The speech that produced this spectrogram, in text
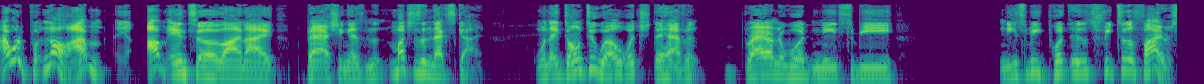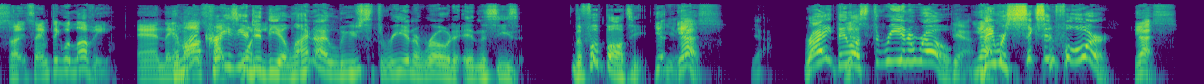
I would put no. I'm I'm into Illini bashing as n- much as the next guy. When they don't do well, which they haven't, Brad Underwood needs to be needs to be put his feet to the fire. S- same thing with Lovie. And they Am I lost by crazy or did the Illini lose three in a row to, in the season? The football team, Y- Yeah. Yes. right? They Yeah. lost three in a row. Yeah. They were six and four. Yes.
